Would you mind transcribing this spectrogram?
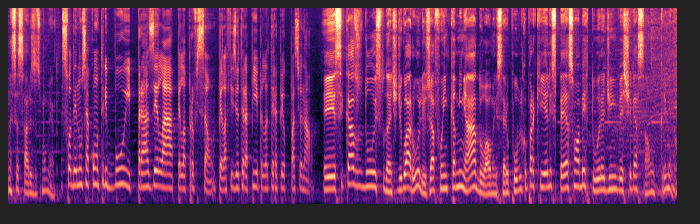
necessários nesse momento. Sua denúncia contribui para zelar pela profissão, pela fisioterapia e pela terapia ocupacional. Esse caso do estudante de Guarulhos já foi encaminhado ao Ministério Público para que eles peçam abertura de investigação criminal.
